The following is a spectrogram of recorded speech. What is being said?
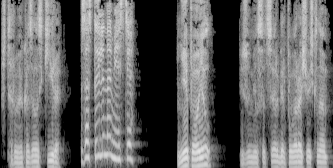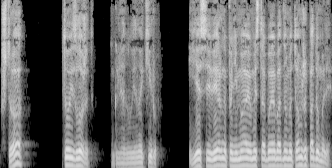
Второй оказалась Кира. «Застыли на месте!» «Не понял!» — изумился Цербер, поворачиваясь к нам. «Что?» «Кто изложит?» — глянул я на Киру. «Если верно понимаю, мы с тобой об одном и том же подумали».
